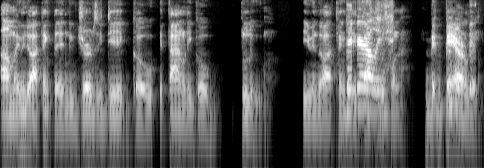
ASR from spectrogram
Um, even though I think that New Jersey did go, it finally go blue, even though I think barely. they thought it was gonna barely.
